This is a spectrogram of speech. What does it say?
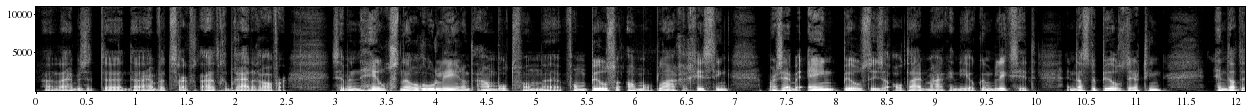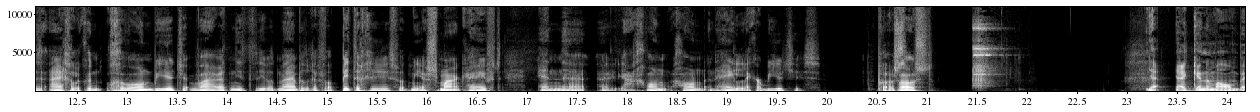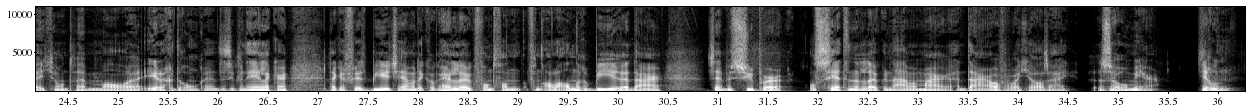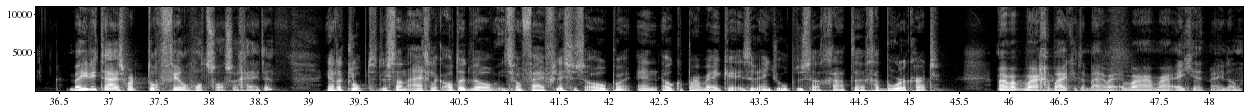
nou, daar, hebben ze het, uh, daar hebben we het straks wat uitgebreider over. Ze hebben een heel snel rolerend aanbod van, uh, van pilsen, allemaal op lage gisting. Maar ze hebben één pils die ze altijd maken en die ook in blik zit. En dat is de Pils 13. En dat is eigenlijk een gewoon biertje, waar het niet, wat mij betreft, wat pittiger is, wat meer smaak heeft. En uh, ja, gewoon, gewoon een heel lekker biertje is. Proost. Proost. Ja, ja, ik ken hem al een beetje, want we hebben hem al uh, eerder gedronken. Dus ik vind het een heel lekker, lekker fris biertje. En wat ik ook heel leuk vond van, van alle andere bieren daar. Ze hebben super ontzettende leuke namen, maar daarover wat je al zei, zo meer. Jeroen, bij jullie thuis wordt toch veel hot sauce gegeten? Ja, dat klopt. Er staan eigenlijk altijd wel iets van vijf flesjes open. En elke paar weken is er eentje op. Dus dat gaat, uh, gaat behoorlijk hard. Maar waar, waar, gebruik je het dan bij? Waar, waar, waar eet je het mee dan?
